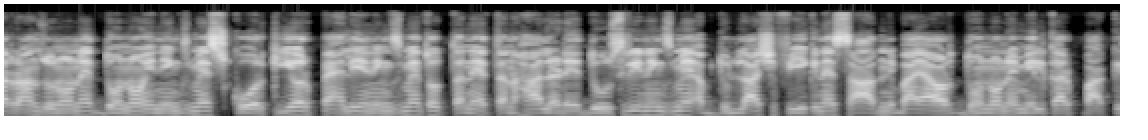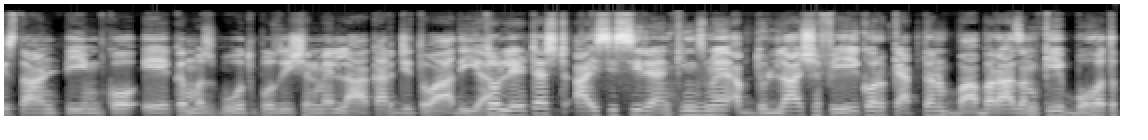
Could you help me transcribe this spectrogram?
रन उन्होंने दोनों इनिंग्स में स्कोर किए और पहली इनिंग्स में तो तने तनहा लड़े। दूसरी इनिंग्स में अब्दुल्ला शफीक ने साथ निभाया और दोनों ने मिलकर पाकिस्तान टीम को एक मज़बूत पोजीशन में लाकर जितवा दिया। तो लेटेस्ट आईसीसी रैंकिंग्स में अब्दुल्ला शफीक और कैप्टन बाबर आज़म की बहुत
